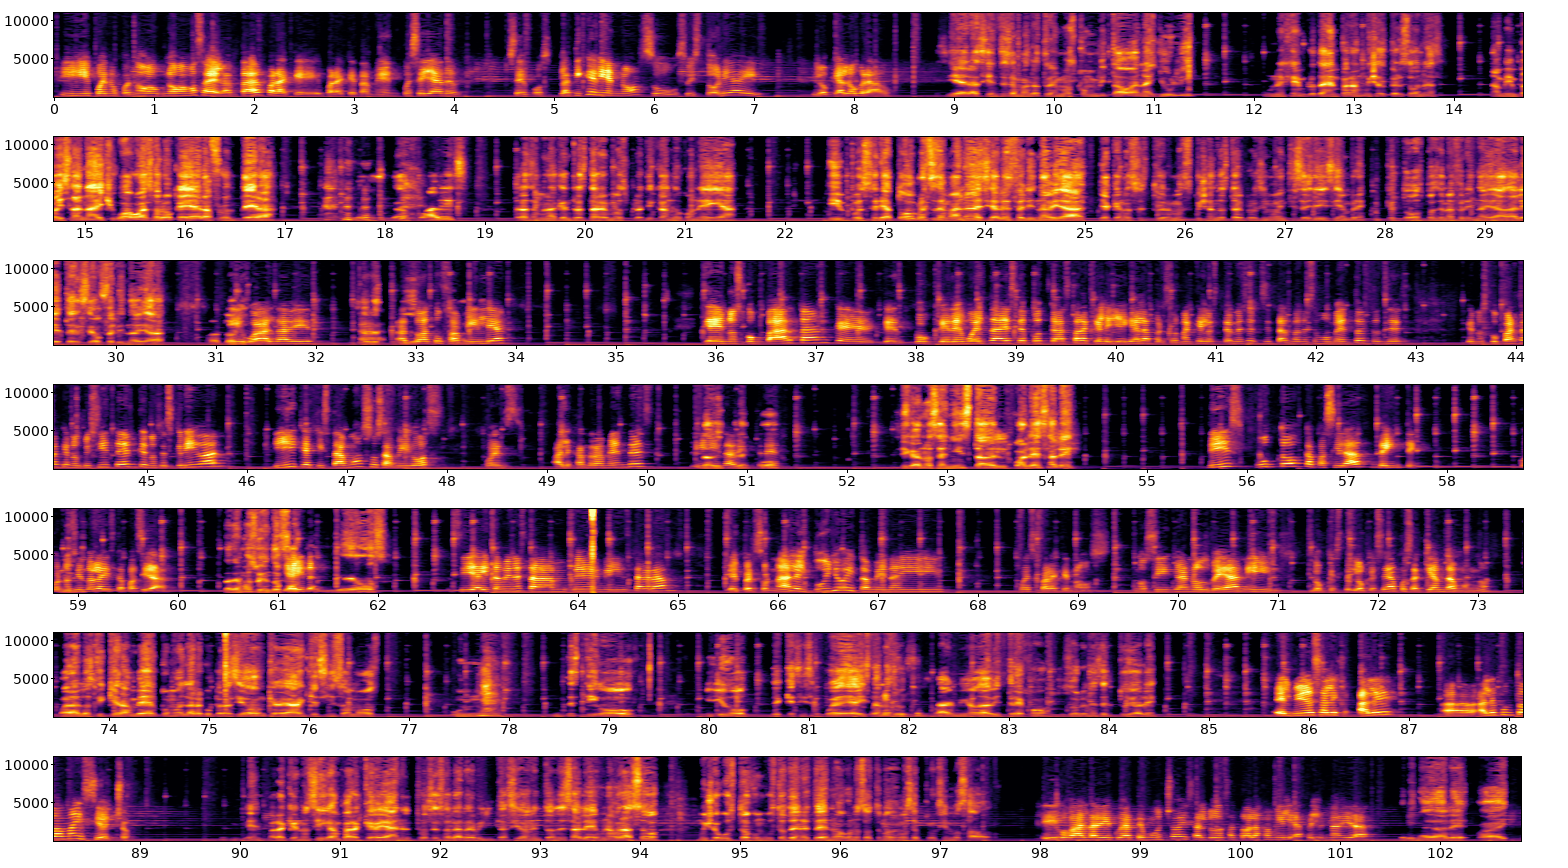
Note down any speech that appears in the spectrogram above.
Y bueno, pues no, no vamos a adelantar para que, para que también pues ella se pues, platique bien, ¿no? Su, su historia y, lo que ha logrado. Sí, la siguiente semana tenemos como invitado a Nayuli, un ejemplo también para muchas personas, también paisana de Chihuahua, solo que allá de la frontera, de Ciudad Juárez. La semana que entra estaremos platicando con ella. Y pues sería todo por esta semana. Desearles feliz Navidad, ya que nos estuviéramos escuchando hasta el próximo 26 de diciembre. Que todos pasen una feliz Navidad. Dale, te deseo feliz Navidad. Igual, David, a, a, toda tu familia. Que nos compartan, que, que, que dé vuelta a este podcast para que le llegue a la persona que lo esté necesitando en ese momento. Entonces, que nos compartan, que nos visiten, que nos escriban y que aquí estamos, sus amigos, pues Alejandra Méndez y David, Trejo. Síganos en Insta, el cual es, Ale. Dis.capacidad20. Conociendo la discapacidad. Estaremos subiendo fotos, videos. Sí, ahí también está eh, mi Instagram, el personal, el tuyo, y también ahí, pues para que nos, nos sigan, nos vean y lo que, lo que sea, pues aquí andamos, ¿no? Para los que quieran ver cómo es la recuperación, que vean que sí somos un, un testigo de que sí se puede. Ahí está nuestro el mío David Trejo. Tus órdenes, el tuyo, Ale. El mío es Ale, Ale, Ale.ama 18. Bien, para que nos sigan, para que vean el proceso de la rehabilitación. Entonces, Ale, un abrazo, mucho gusto, fue un gusto tenerte de nuevo con nosotros. Nos vemos el próximo sábado. Igual, David, cuídate mucho y saludos a toda la familia. Feliz Navidad. Feliz Navidad, Ale. Bye.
